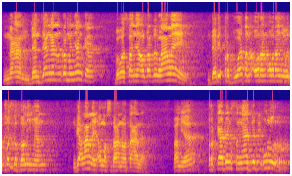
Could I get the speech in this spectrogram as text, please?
Naam, dan jangan engkau menyangka bahwasanya Allah Taala lalai dari perbuatan orang-orang yang berbuat kezaliman. Enggak lalai Allah Subhanahu wa taala. Paham ya? Terkadang sengaja diulur,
